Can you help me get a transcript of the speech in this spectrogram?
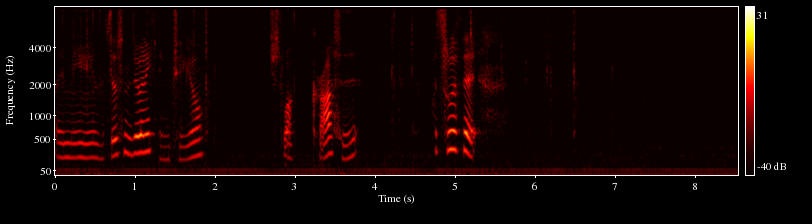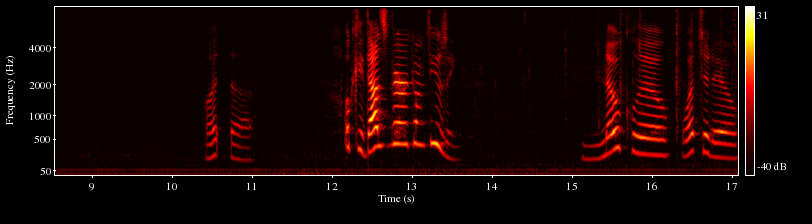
I mean, it doesn't do anything to you. Just walk across it. What's with it? What the? Okay, that's very confusing. No clue what to do.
